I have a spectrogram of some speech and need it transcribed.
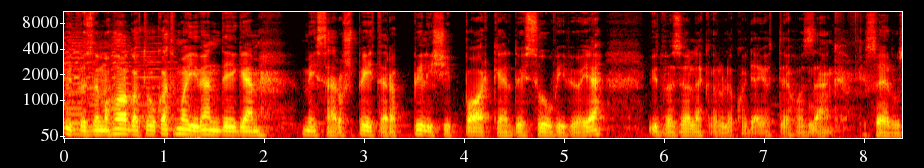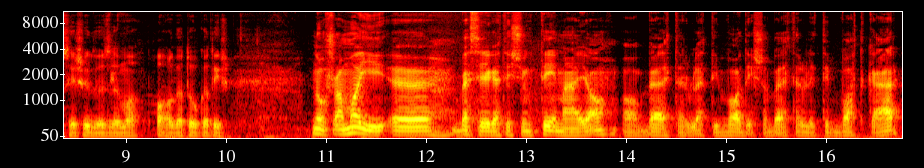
Üdvözlöm a hallgatókat, mai vendégem Mészáros Péter, a Pilisi Parkerdő szóvivője. Üdvözöllek, örülök, hogy eljöttél hozzánk. Szervusz, és üdvözlöm a hallgatókat is. Nos, a mai ö, beszélgetésünk témája a belterületi vad és a belterületi vadkár.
